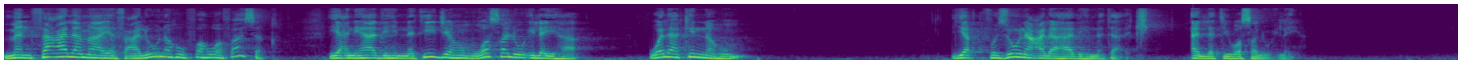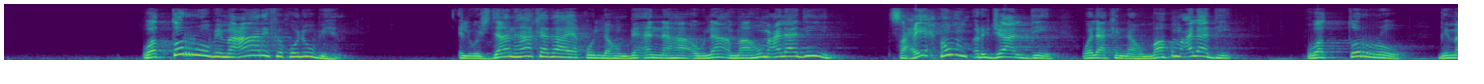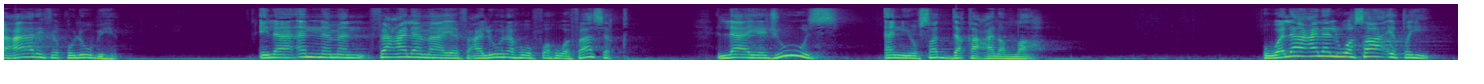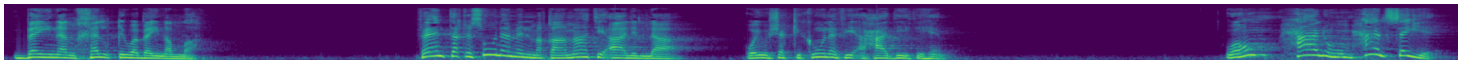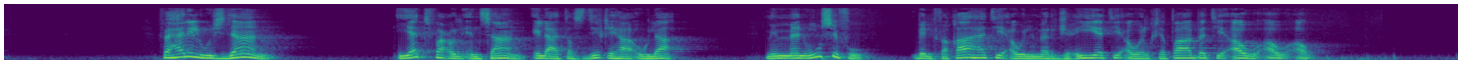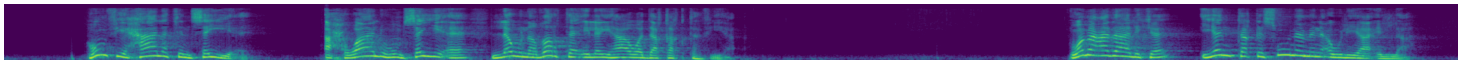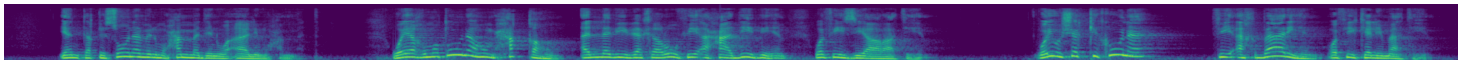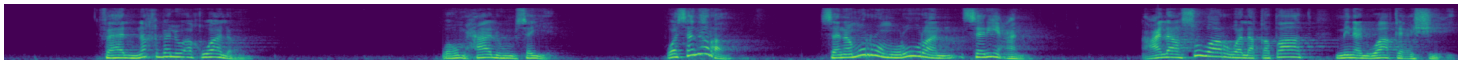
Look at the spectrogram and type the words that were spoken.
من فعل ما يفعلونه فهو فاسق. يعني هذه النتيجة هم وصلوا إليها ولكنهم يقفزون على هذه النتائج التي وصلوا إليها. واضطروا بمعارف قلوبهم. الوجدان هكذا يقول لهم بأن هؤلاء ما هم على دين. صحيح هم رجال دين ولكنهم ما هم على دين. واضطروا بمعارف قلوبهم إلى أن من فعل ما يفعلونه فهو فاسق. لا يجوز أن يصدق على الله. ولا على الوسائط بين الخلق وبين الله. فينتقصون من مقامات آل الله ويشككون في أحاديثهم. وهم حالهم حال سيء. فهل الوجدان يدفع الإنسان إلى تصديق هؤلاء ممن وصفوا بالفقاهة أو المرجعية أو الخطابة أو أو أو. هم في حالة سيئة. أحوالهم سيئة لو نظرت إليها ودققت فيها. ومع ذلك ينتقصون من أولياء الله. ينتقصون من محمد وآل محمد. ويغمطونهم حقهم الذي ذكروا في أحاديثهم وفي زياراتهم. ويشككون في أخبارهم وفي كلماتهم. فهل نقبل أقوالهم؟ وهم حالهم سيء. وسنرى. سنمر مرورا سريعا على صور ولقطات من الواقع الشيعي.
